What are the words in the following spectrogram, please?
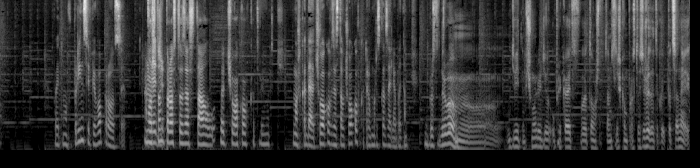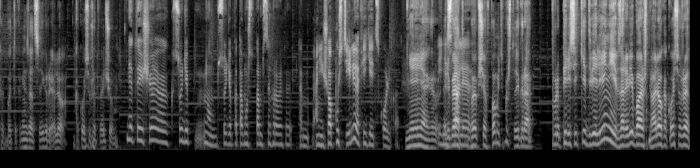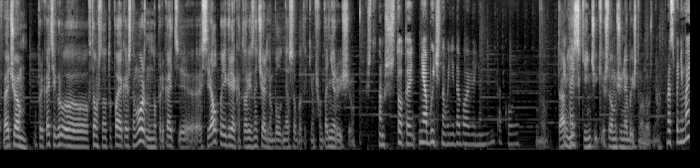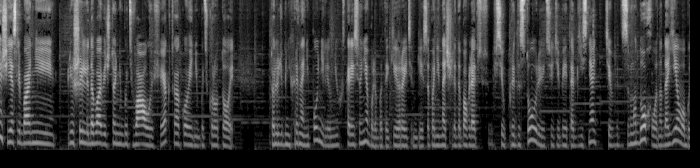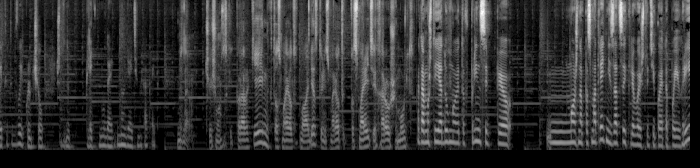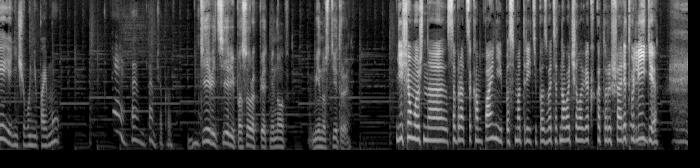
Поэтому, в принципе, вопросы. Может, Опять он же- просто застал э, чуваков, которые ему такие. Может, когда чуваков застал чуваков, которым мы рассказали об этом. Просто другое м, удивительно, почему люди упрекают в том, что там слишком простой сюжет. Я такой, пацаны, как бы это экранизация игры, алло, какой сюжет вы о чем? Это еще, судя, ну, судя по тому, что там с игрой, э, там, они еще опустили офигеть сколько. Не-не-не, не ребят, стали- вы вообще в памяти, про что игра? Пересеки две линии, взорви башню. Алло, какой сюжет? Вы о чем? Упрекать игру э, в том, что она тупая, конечно, можно, но упрекать э, сериал по игре, который изначально был не особо таким фонтанирующим. Что там что-то необычного не добавили. Ну, такое. Ну, там Это- есть скинчики, что вам еще необычного нужно. Просто понимаешь, если бы они решили добавить что-нибудь вау-эффект какой-нибудь крутой, то люди бы ни хрена не поняли, у них, скорее всего, не были бы такие рейтинги, если бы они начали добавлять всю, всю предысторию, все тебе это объяснять, тебе замудохло, надоело бы, и ты это выключил. Что ты, блядь, ну да, ну ятина какая-то. Не знаю, что еще можно сказать про Аркейн. Кто смотрел, тот молодец, кто не смотрел, так посмотрите, хороший мульт. Потому что я думаю, это, в принципе, можно посмотреть, не зацикливаясь, что, типа, это по игре, я ничего не пойму. Э, там, там все просто. 9 серий по 45 минут, минус титры. Еще можно собраться компанией, посмотреть и позвать одного человека, который шарит в лиге.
